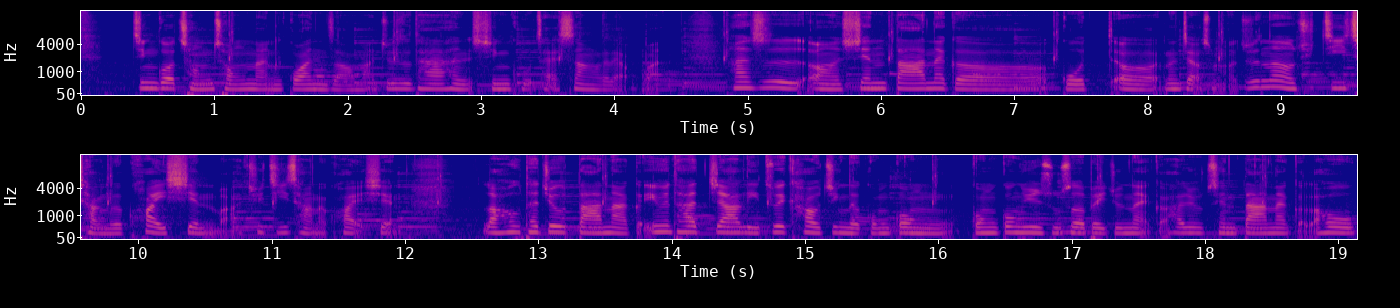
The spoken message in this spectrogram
经过重重难关，你知道吗？就是他很辛苦才上得了班。他是嗯，先搭那个国呃，那叫什么？就是那种去机场的快线吧，去机场的快线。然后他就搭那个，因为他家里最靠近的公共公共运输设备就那个，他就先搭那个，然后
